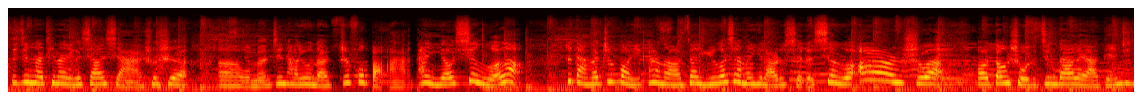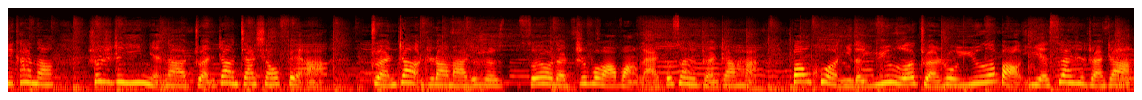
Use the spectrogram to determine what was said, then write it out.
最近呢，听到一个消息啊，说是呃，我们经常用的支付宝啊，它也要限额了。这打开支付宝一看呢，在余额下面一栏就写着限额二十万哦，当时我就惊呆了呀。点进去一看呢，说是这一年呢转账加消费啊，转账知道吗？就是所有的支付宝往来都算是转账哈，包括你的余额转入余额宝也算是转账。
